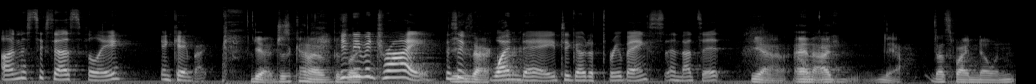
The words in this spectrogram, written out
unsuccessfully, and came back. Yeah, just kind of. Didn't like- even try. It was like Exactly. one day to go to three banks, and that's it. Yeah, and Okay. I. Yeah, that's why no one.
